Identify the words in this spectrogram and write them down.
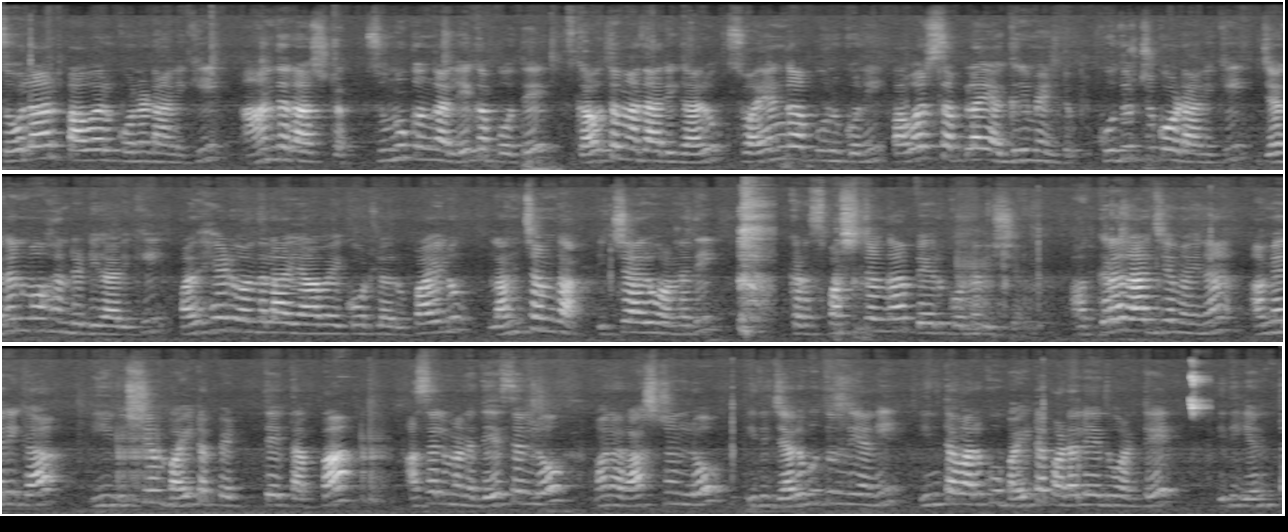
సోలార్ పవర్ కొనడానికి ఆంధ్ర రాష్ట్రం సుముఖంగా లేకపోతే గౌతమ్ అదారి గారు స్వయంగా పూనుకొని పవర్ సప్లై అగ్రిమెంట్ కుదుర్చుకోవడానికి జగన్మోహన్ రెడ్డి గారికి పదిహేడు వందల యాభై కోట్ల రూపాయలు లంచంగా ఇచ్చారు అన్నది ఇక్కడ స్పష్టంగా పేర్కొన్న విషయం. అగ్రరాజ్యమైన అమెరికా ఈ విషయం బయట పెడితే తప్ప అసలు మన దేశంలో మన రాష్ట్రంలో ఇది జరుగుతుంది అని ఇంతవరకు బయటపడలేదు అంటే ఇది ఎంత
